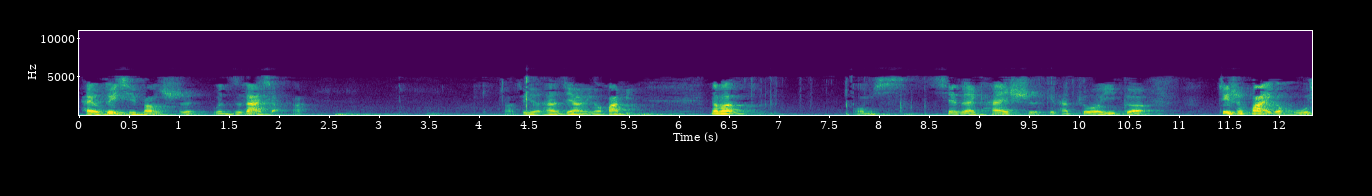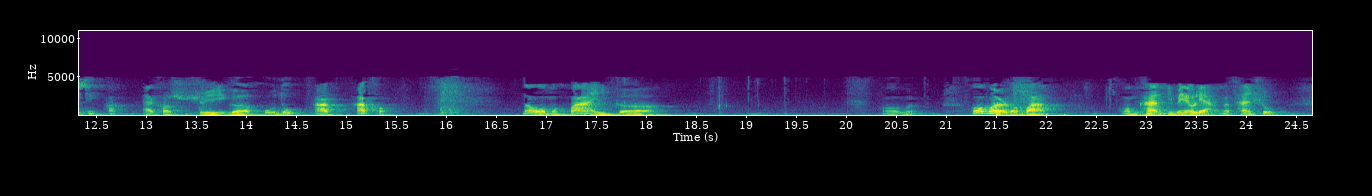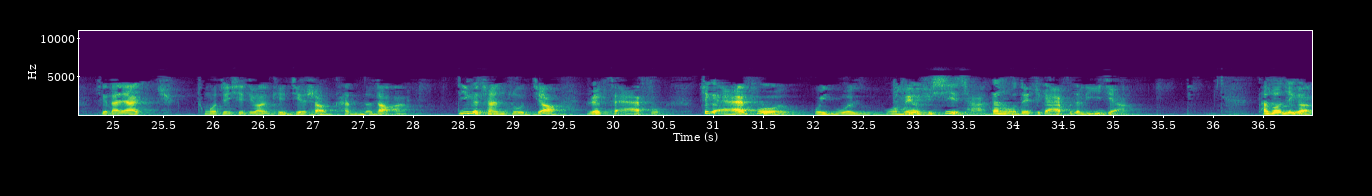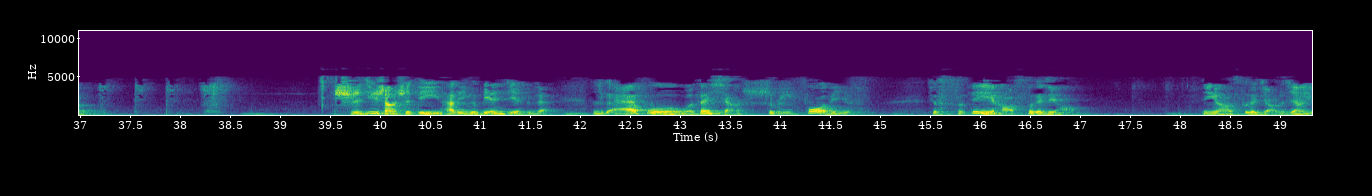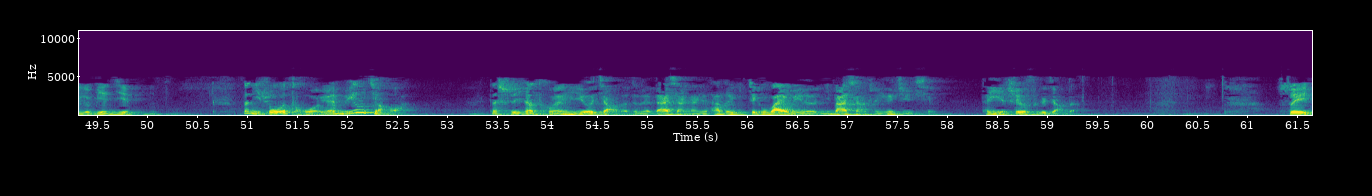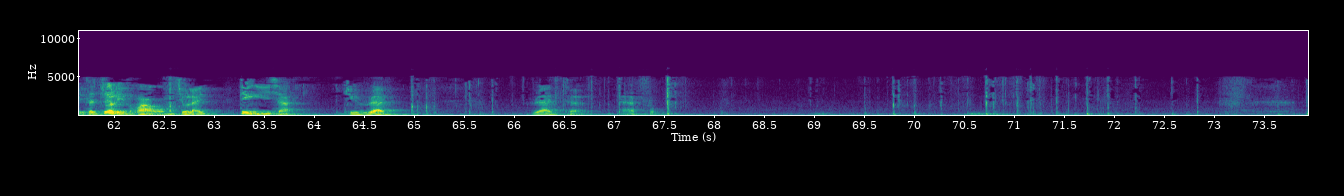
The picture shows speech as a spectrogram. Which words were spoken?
还有对齐方式、文字大小啊，啊，这就是它的这样一个画笔。那么我们现在开始给它做一个，这是画一个弧形啊。Echo 是一个弧度，arc echo。那我们画一个 over，over 的话，我们看里面有两个参数，这个大家通过这些地方可以介绍看得到啊。第一个参数叫 rectF，这个 F 我我我没有去细查，但是我对这个 F 的理解啊，他说这个实际上是定义它的一个边界，对不对？那这个 F 我在想是不是 for 的意思，就四定义好四个角，定义好四个角的这样一个边界。那你说我椭圆没有角啊？但实际上椭圆也有角的，对不对？大家想象一下，它的这个外围的，你把它想成一个矩形，它也是有四个角的。所以在这里的话，我们就来定一下这个 rect rect f。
